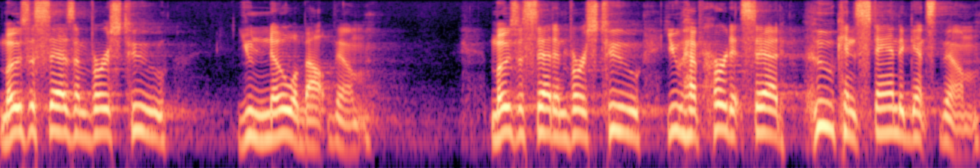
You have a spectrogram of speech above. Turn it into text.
Moses says in verse 2, You know about them. Moses said in verse 2, You have heard it said, Who can stand against them?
